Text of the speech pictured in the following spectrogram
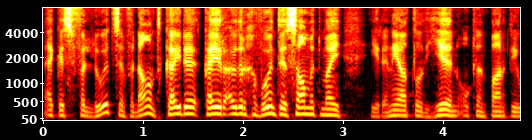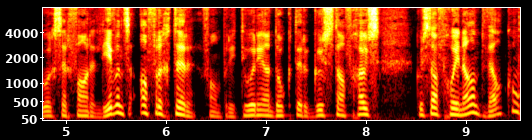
Ek is verloots en vanaand kuier kuier ouer gewoonte saam met my hier in die ateljee in Auckland Park die hoogs ervare lewensafrigter van Pretoria Dr. Gustaf Gous. Gustaf, goeienaand, welkom.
